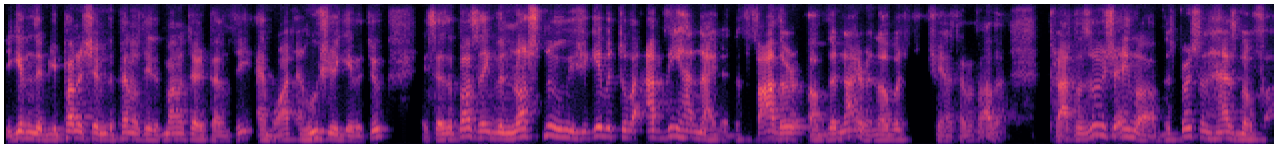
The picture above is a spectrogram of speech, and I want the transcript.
you give him the, you punish him the penalty, the monetary penalty, and what? And who should you give it to? It says the Pasuk, the Nosnu, you should give it to the Avi Naira, the father of the Naira. In words, she has to have a father. Prat love. This person has no father.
